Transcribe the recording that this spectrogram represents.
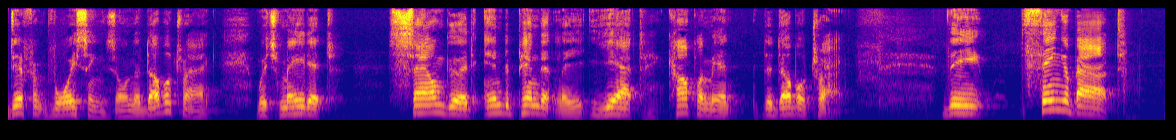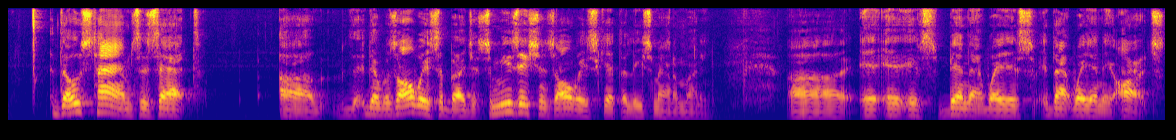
different voicings on the double track, which made it sound good independently, yet complement the double track. The thing about those times is that uh, th- there was always a budget. So musicians always get the least amount of money. Uh, it, has been that way. It's that way in the arts.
